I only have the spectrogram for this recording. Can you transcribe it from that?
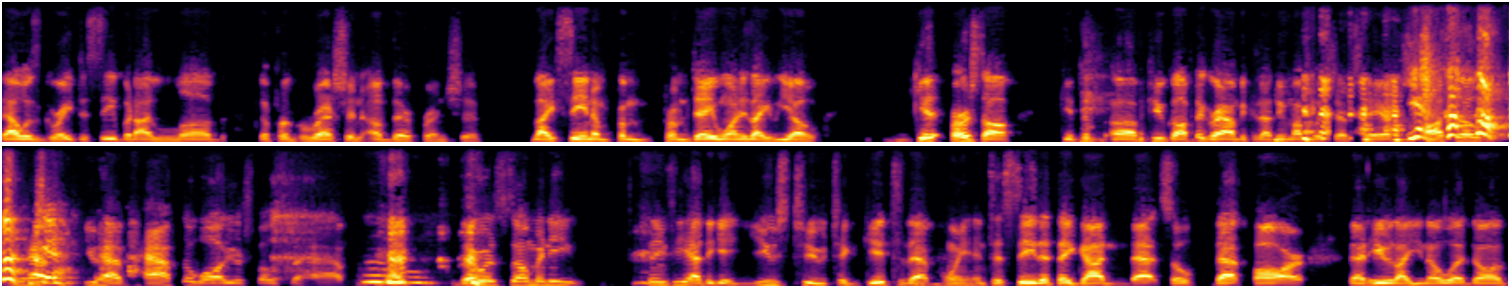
that was great to see. But I love the progression of their friendship. Like seeing him from from day one. He's like, "Yo, get first off." get the uh, puke off the ground because I do my push-ups there. yeah. Also, you have yeah. you have half the wall you're supposed to have. Like there were so many things he had to get used to to get to that mm-hmm. and to see that they gotten that so that far that he was like, you know what, dog,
